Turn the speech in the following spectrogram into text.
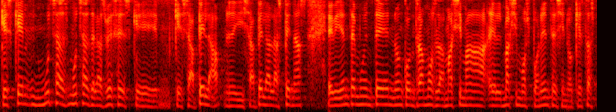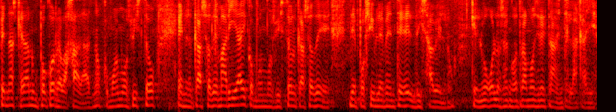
que es que muchas, muchas de las veces que, se apela y se apela a las penas, evidentemente no encontramos el máximo exponente sino que estas penas quedan un poco rebajadas, como hemos visto en el caso de María y como hemos visto en el caso de, posiblemente el de Isabel, que luego los encontramos directamente en la calle.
